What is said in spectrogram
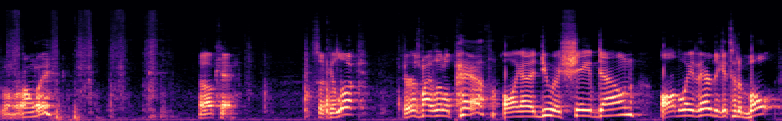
Going the wrong way? Okay. So if you look, there's my little path. All I got to do is shave down all the way there to get to the bolt,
